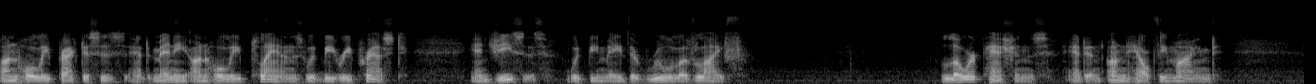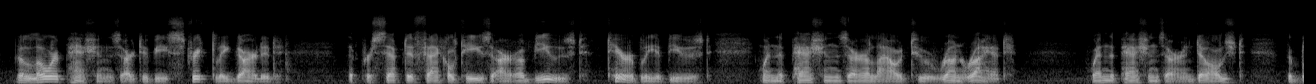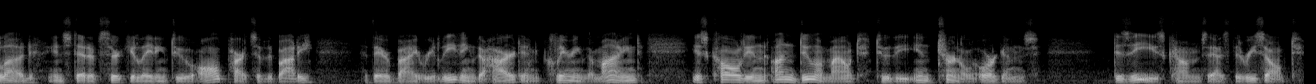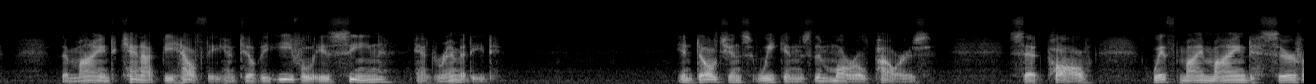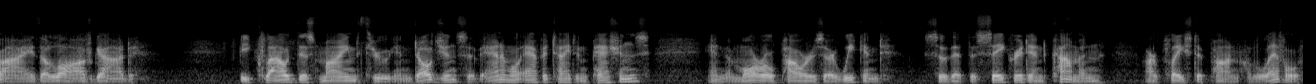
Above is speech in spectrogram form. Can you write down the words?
Unholy practices and many unholy plans would be repressed, and Jesus would be made the rule of life. Lower passions and an unhealthy mind. The lower passions are to be strictly guarded. The perceptive faculties are abused, terribly abused, when the passions are allowed to run riot. When the passions are indulged, the blood, instead of circulating to all parts of the body, thereby relieving the heart and clearing the mind, is called in undue amount to the internal organs. Disease comes as the result. The mind cannot be healthy until the evil is seen and remedied. Indulgence weakens the moral powers. Said Paul, With my mind serve I the law of God. Becloud this mind through indulgence of animal appetite and passions, and the moral powers are weakened, so that the sacred and common are placed upon a level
